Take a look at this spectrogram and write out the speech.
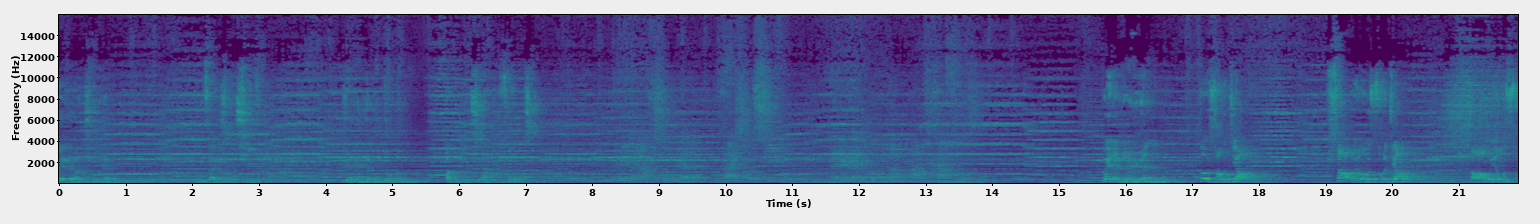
为了让穷人不再受欺负，人人都能当家做主。为了让穷人不再受欺负，人人都能当家作主。为了人人都受教育，少有所教，老有所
